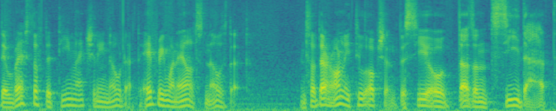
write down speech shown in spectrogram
the rest of the team actually know that. Everyone else knows that. And so there are only two options. The CEO doesn't see that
